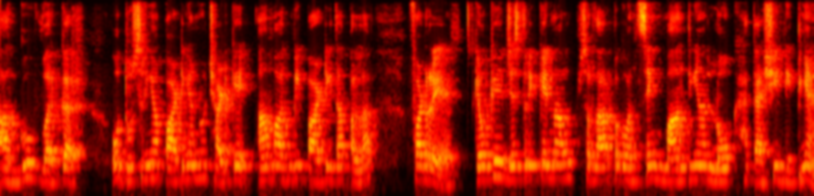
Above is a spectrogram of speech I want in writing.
ਆਗੂ, ਵਰਕਰ ਉਹ ਦੂਸਰੀਆਂ ਪਾਰਟੀਆਂ ਨੂੰ ਛੱਡ ਕੇ ਆਮ ਆਦਮੀ ਪਾਰਟੀ ਦਾ ਪੱਲਾ ਫੜ ਰਹੇ ਹੈ। ਕਿਉਂਕਿ ਜਿਸ ਤਰੀਕੇ ਨਾਲ ਸਰਦਾਰ ਭਗਵੰਤ ਸਿੰਘ ਮਾਨ ਦੀਆਂ ਲੋਕ ਹਤੈਸ਼ੀ ਨੀਤੀਆਂ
